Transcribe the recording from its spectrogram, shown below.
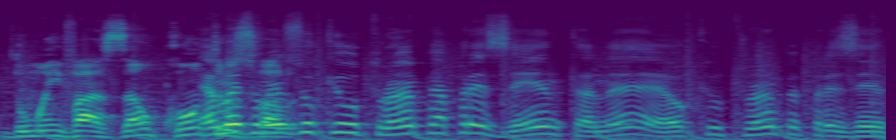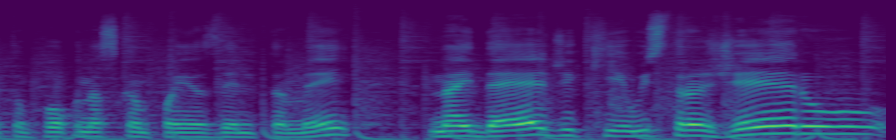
de uma invasão contra É mais ou os menos o que o Trump apresenta, né? É o que o Trump apresenta um pouco nas campanhas dele também, na ideia de que o estrangeiro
